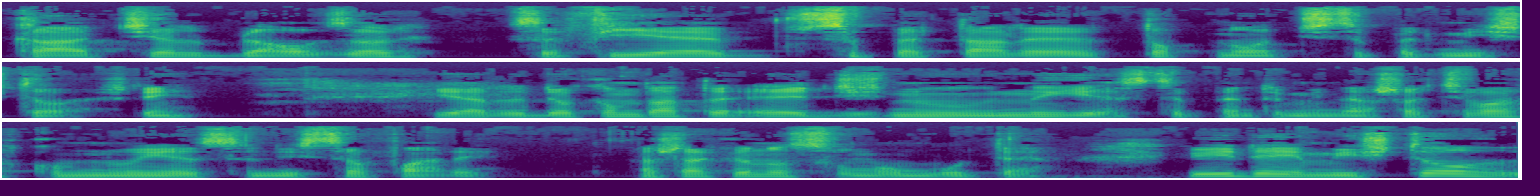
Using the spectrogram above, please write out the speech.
ca acel browser să fie super tare, top-notch, super mișto, știi? Iar deocamdată Edge nu, nu este pentru mine așa ceva, cum nu este nici Safari. Așa că nu o să mă mute. E o idee mișto,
